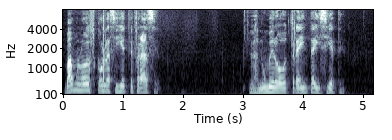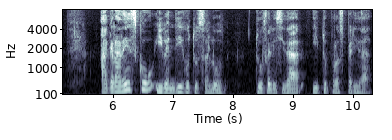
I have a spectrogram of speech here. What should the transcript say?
vámonos con la siguiente frase, la número 37. Agradezco y bendigo tu salud, tu felicidad y tu prosperidad.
